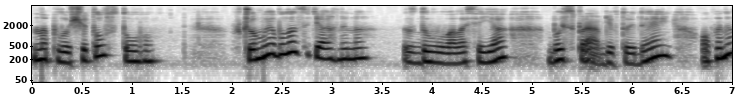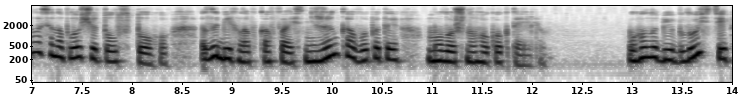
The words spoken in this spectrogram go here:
На площі Толстого. В чому я була затягнена? Здивувалася я, бо й справді в той день опинилася на площі Толстого, забігла в кафе Сніжинка випити молочного коктейлю. В голубій блузці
